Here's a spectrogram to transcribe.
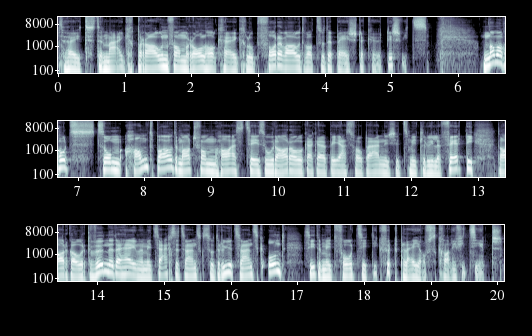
Sagt der Mike Braun vom Rollhockey Club Vorwald, der zu den Besten gehört in der Schweiz. Nochmal kurz zum Handball. Der Match vom HSC Suraro gegen BSV Bern ist jetzt mittlerweile fertig. Die Aargauer gewinnen daheim mit 26 zu 23 und sind damit vorzeitig für die Playoffs qualifiziert.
